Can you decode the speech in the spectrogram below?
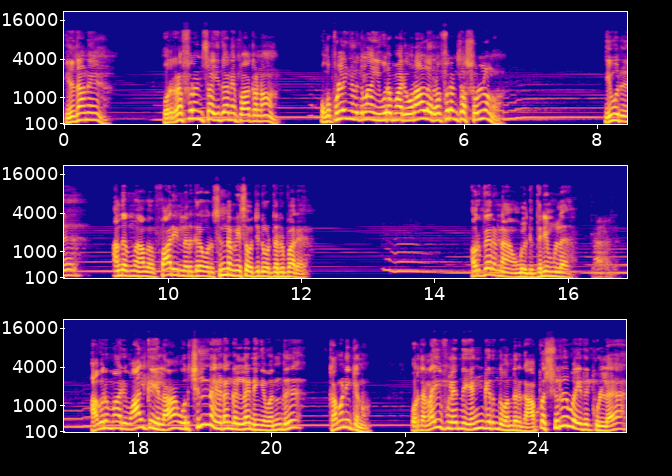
இதுதானே? ஒரு ரெஃபரன்ஸா இதுதானே பார்க்கணும். உங்க பிள்ளைங்களுக்கெல்லாம் இவரை மாதிரி ஒரு ஆளை ரெஃபரன்ஸா சொல்லணும். இவரு அந்த ஃபாரின்ல இருக்கிற ஒரு சின்ன மீசை வச்சுட்டு ஒருத்தர் இருப்பாரு. அவர் பேர் என்ன உங்களுக்கு தெரியும்ல? அவர் மாதிரி வாழ்க்கையெல்லாம் ஒரு சின்ன இடங்கள்ல நீங்க வந்து கவனிக்கணும். ஒருத்தன் லைஃப்லேருந்து எங்கேருந்து வந்திருக்கான்? அப்போ சிறு வயதுக்குள்ள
